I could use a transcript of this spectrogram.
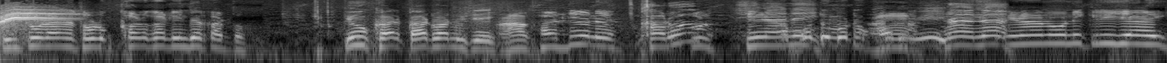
પિંટોડાને થોડુંક ખડ કાઢીને દેખાડતો કેવું ખર કાઢવાનું છે? હા? ખડ. ને આ નહીં મોટું મોટું ખાડું ના ના. શીણાનો નીકળી જાય.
